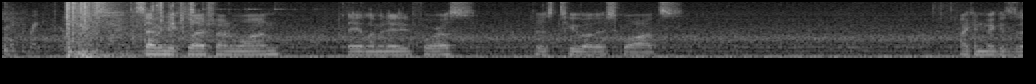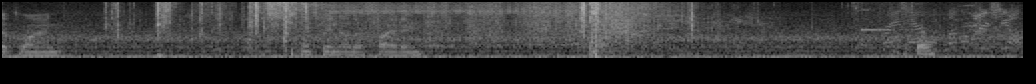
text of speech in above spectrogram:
Take a break if you're 70 flesh on one. They eliminated for us. There's two other squads. I can make a zip line. Once we know they're fighting. Praise with level 3 shield.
